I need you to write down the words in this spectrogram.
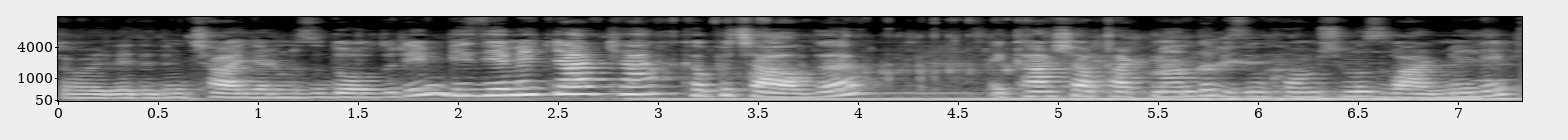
Şöyle dedim çaylarımızı doldurayım. Biz yemek yerken kapı çaldı. E, karşı apartmanda bizim komşumuz var Melek.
